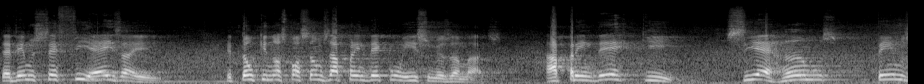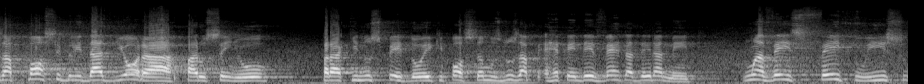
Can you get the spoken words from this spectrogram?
devemos ser fiéis a Ele. Então, que nós possamos aprender com isso, meus amados. Aprender que, se erramos, temos a possibilidade de orar para o Senhor, para que nos perdoe, que possamos nos arrepender verdadeiramente. Uma vez feito isso,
